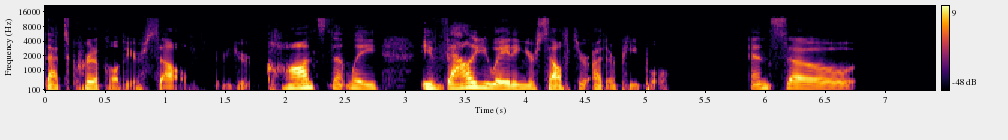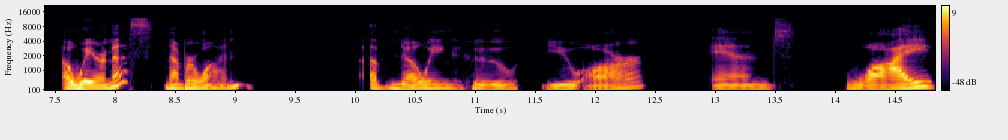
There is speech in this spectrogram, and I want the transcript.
that's critical of yourself. You're constantly evaluating yourself through other people. And so, awareness, number one, of knowing who you are and why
